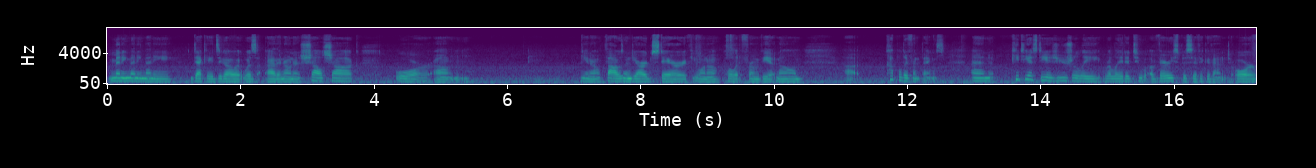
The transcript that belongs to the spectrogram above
many, many, many decades ago, it was either known as shell shock or um, you know, thousand yard stare if you want to pull it from Vietnam. A uh, couple different things. And PTSD is usually related to a very specific event, or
